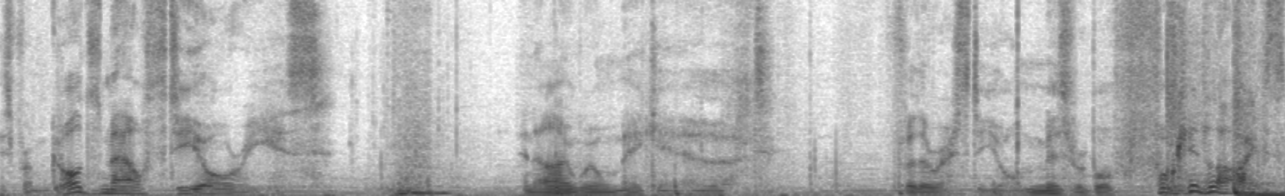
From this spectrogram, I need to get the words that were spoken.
is from God's mouth to your ears. And I will make it hurt for the rest of your miserable fucking lives.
